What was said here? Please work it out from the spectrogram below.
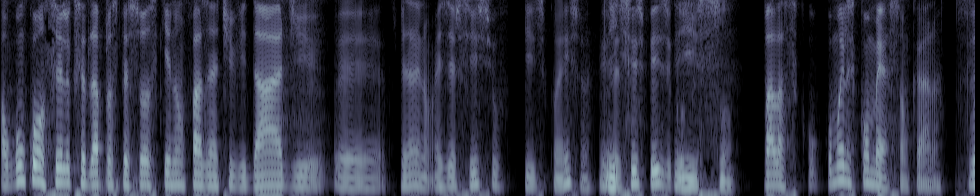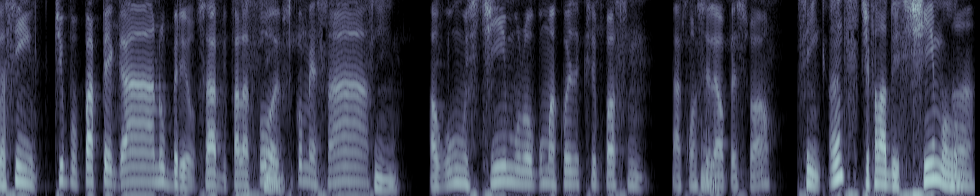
Algum conselho que você dá para as pessoas que não fazem atividade, é, não, exercício físico, é isso? Exercício isso. físico? Isso fala como eles começam, cara? Assim, tipo, para pegar no breu, sabe? Fala, Sim. pô, eu preciso começar. Sim. algum estímulo, alguma coisa que você possa aconselhar Sim. o pessoal? Sim, antes de falar do estímulo, ah.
